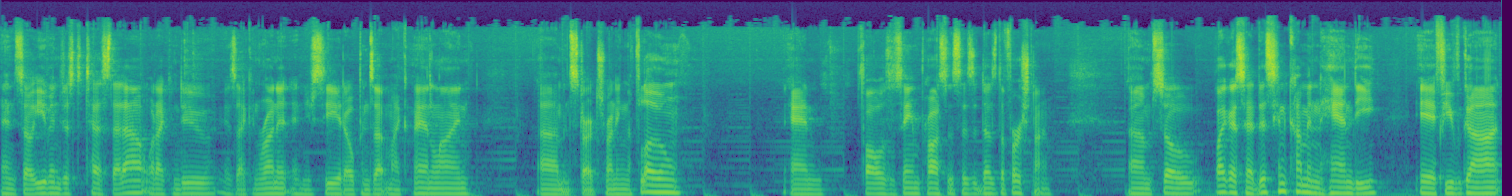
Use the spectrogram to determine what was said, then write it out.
And so even just to test that out, what I can do is I can run it and you see it opens up my command line um, and starts running the flow and follows the same process as it does the first time. Um, so, like I said, this can come in handy if you've got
